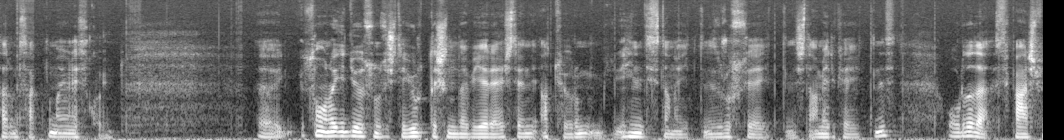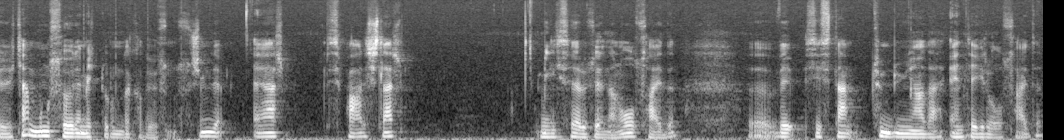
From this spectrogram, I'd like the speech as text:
sarımsaklı mayonez koyun. E, sonra gidiyorsunuz işte yurt dışında bir yere işte atıyorum Hindistan'a gittiniz, Rusya'ya gittiniz, işte Amerika'ya gittiniz. Orada da sipariş verirken bunu söylemek durumunda kalıyorsunuz. Şimdi eğer siparişler bilgisayar üzerinden olsaydı e, ve sistem tüm dünyada entegre olsaydı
